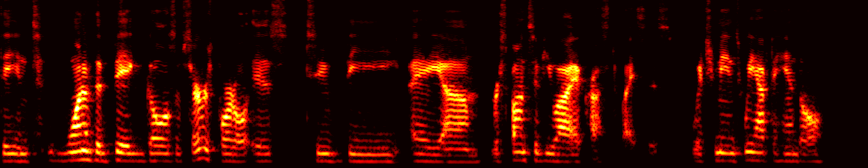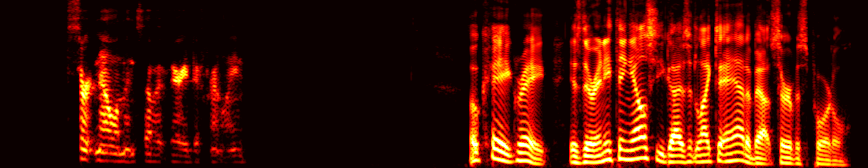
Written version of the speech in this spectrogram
the one of the big goals of Service Portal is to be a um, responsive UI across devices, which means we have to handle certain elements of it very differently. Okay, great. Is there anything else you guys would like to add about Service Portal?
